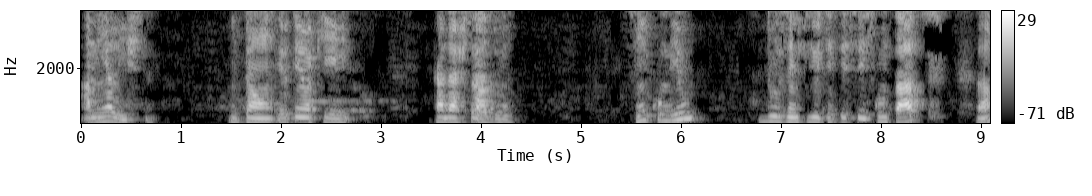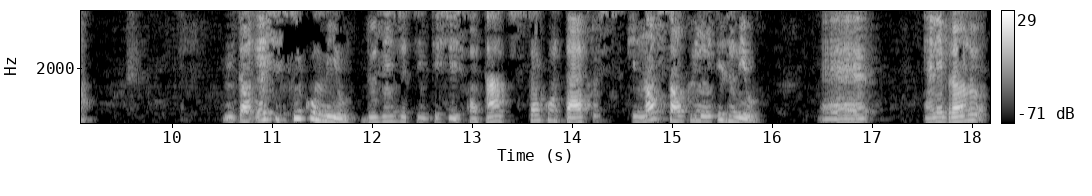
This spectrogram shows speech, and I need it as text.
a minha lista. Então, eu tenho aqui cadastrado 5.286 contatos, tá? Então, esses 5.286 contatos são contatos que não são clientes meus. É, é, lembrando,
